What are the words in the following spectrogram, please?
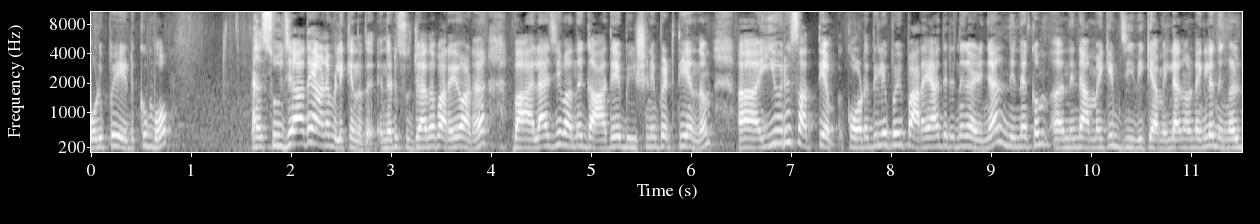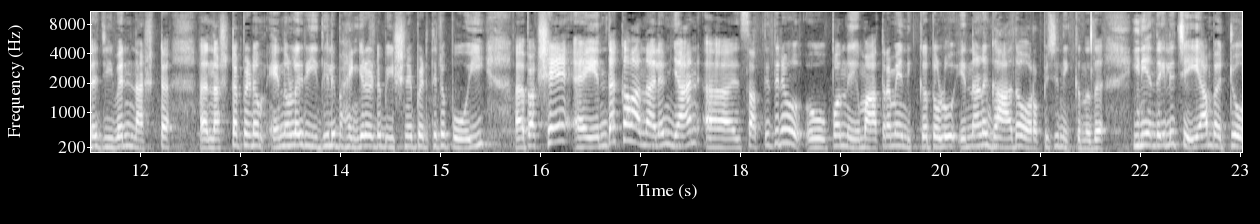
ഓടിപ്പോയി എടുക്കുമ്പോൾ സുജാതയാണ് വിളിക്കുന്നത്. എന്നിട്ട് സുജാത പറയുവാണ് ബാലാജി വന്ന് ഗാഥയെ ഭീഷണിപ്പെടുത്തിയെന്നും ഈ ഒരു സത്യം കോടതിയിൽ പോയി പറയാതിരുന്നു കഴിഞ്ഞാൽ നിനക്കും നിന്റെ അമ്മയ്ക്കും ജീവിക്കാം. ഇല്ലാന്നുണ്ടെങ്കിൽ നിങ്ങളുടെ ജീവൻ നഷ്ട നഷ്ടപ്പെടും എന്നുള്ള രീതിയിൽ ഭയങ്കരമായിട്ട് ഭീഷണിപ്പെടുത്തിയിട്ട് പോയി. പക്ഷേ എന്തൊക്കെ വന്നാലും ഞാൻ സത്യത്തിന് ഒപ്പം മാത്രമേ നിൽക്കത്തുള്ളൂ എന്നാണ് ഗാഥ ഉറപ്പിച്ച് നിൽക്കുന്നത്. ഇനി എന്തെങ്കിലും ചെയ്യാൻ പറ്റുമോ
